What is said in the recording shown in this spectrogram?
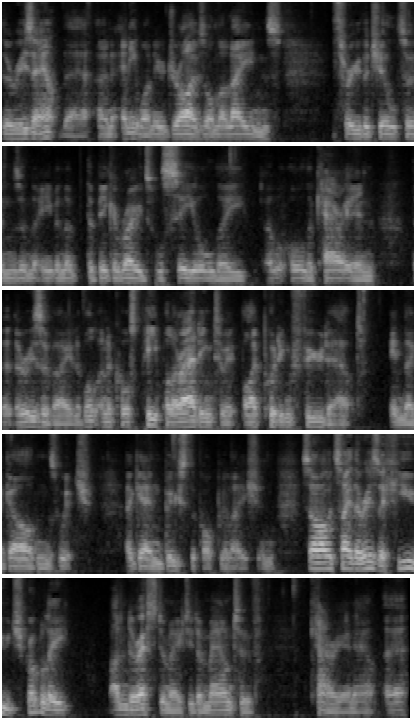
there is out there. And anyone who drives on the lanes through the Chilterns and even the, the bigger roads will see all the all the carrion that there is available. And of course, people are adding to it by putting food out in their gardens, which again boosts the population. So I would say there is a huge, probably underestimated amount of carrion out there.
